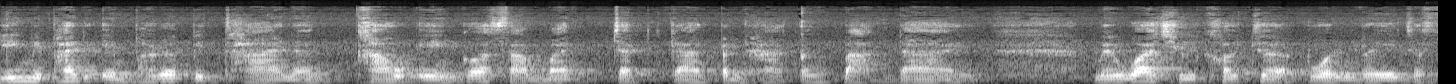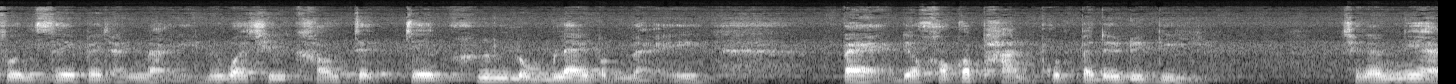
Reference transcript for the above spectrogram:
ยิ่งมีไพ่ The Emperor ปิดท้ายนะเขาเองก็สามารถจัดการปัญหาต่างๆได้ ไม่ว่าชีวิตเขาจะรวนเรจะซวนเซไปทางไหน ไม่ว่าชีวิตเขาจะเจอคลื่นลมแรงแบบไหน แต่เดี๋ยวเขาก็ผ่านพ้นไปได้ด้วยดี ฉะนั้นเนี่ย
